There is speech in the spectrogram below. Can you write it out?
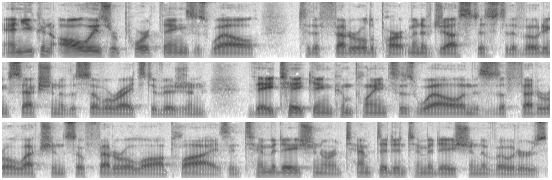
And you can always report things as well to the Federal Department of Justice, to the voting section of the Civil Rights Division. They take in complaints as well, and this is a federal election, so federal law applies. Intimidation or attempted intimidation of voters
